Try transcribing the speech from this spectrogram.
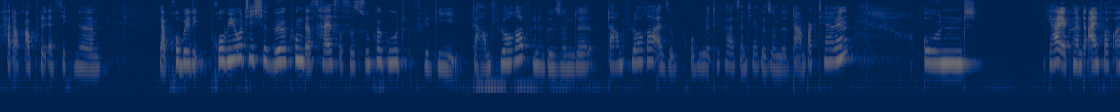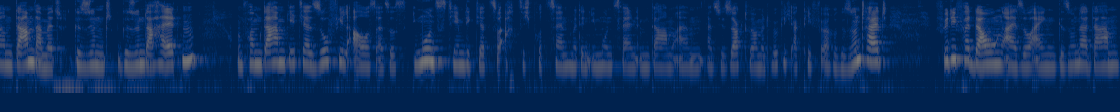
hat auch Apfelessig eine ja, probi probiotische Wirkung. Das heißt, es ist super gut für die Darmflora, für eine gesunde Darmflora. Also Probiotika sind ja gesunde Darmbakterien. Und ja, ihr könnt einfach euren Darm damit gesünd, gesünder halten. Und vom Darm geht ja so viel aus. Also das Immunsystem liegt ja zu 80 Prozent mit den Immunzellen im Darm. Ähm, also ihr sorgt damit wirklich aktiv für eure Gesundheit, für die Verdauung. Also ein gesunder Darm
